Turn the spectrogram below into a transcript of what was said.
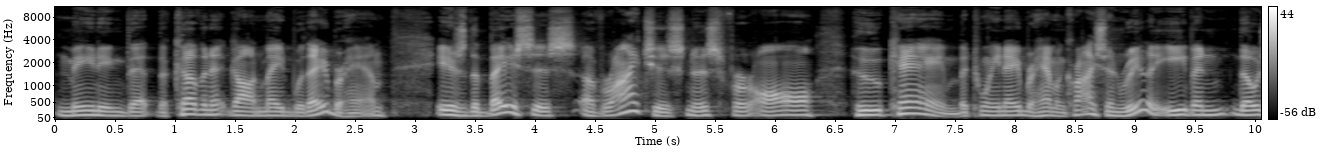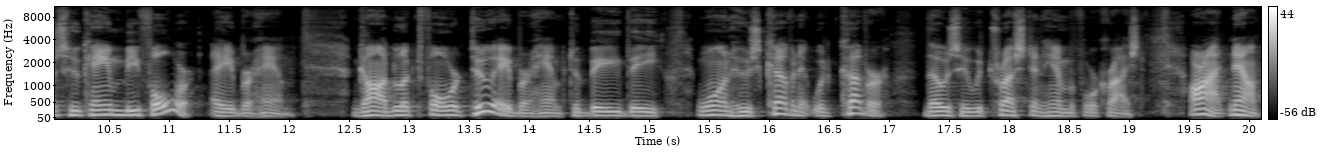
meaning that the covenant God made with Abraham is the basis of righteousness for all who came between Abraham and Christ, and really even those who came before Abraham. God looked forward to Abraham to be the one whose covenant would cover those who would trust in him before Christ. All right, now,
